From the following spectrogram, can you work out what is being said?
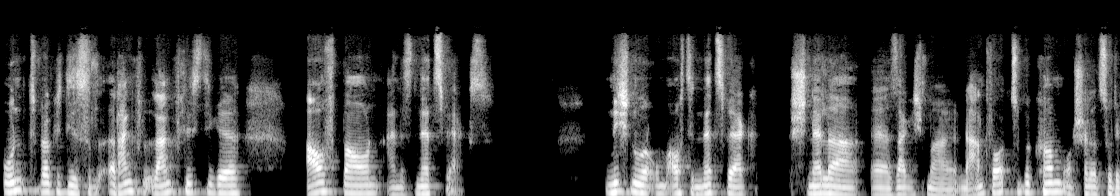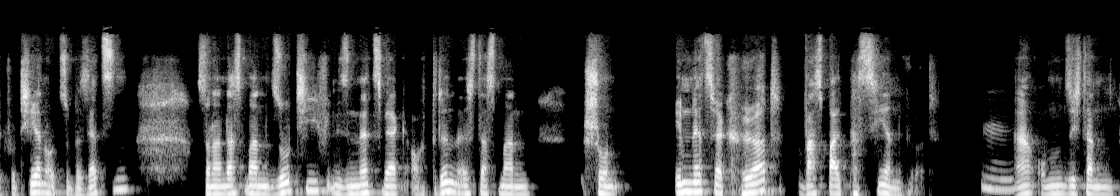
Und wirklich dieses langfristige Aufbauen eines Netzwerks. Nicht nur, um aus dem Netzwerk schneller, äh, sage ich mal, eine Antwort zu bekommen und schneller zu rekrutieren und zu besetzen, sondern dass man so tief in diesem Netzwerk auch drin ist, dass man schon im Netzwerk hört, was bald passieren wird, mhm. ja, um sich dann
